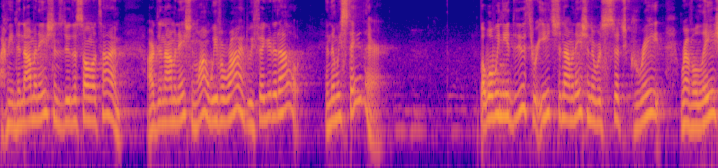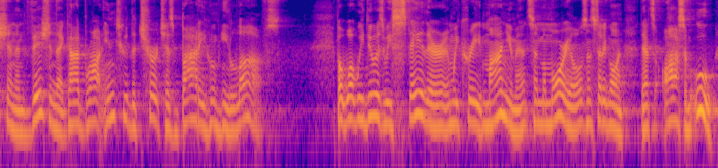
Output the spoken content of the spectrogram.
I mean, denominations do this all the time. Our denomination, wow, we've arrived, we figured it out. And then we stay there. But what we need to do through each denomination, there was such great revelation and vision that God brought into the church, his body, whom he loves. But what we do is we stay there and we create monuments and memorials instead of going, that's awesome. Ooh,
